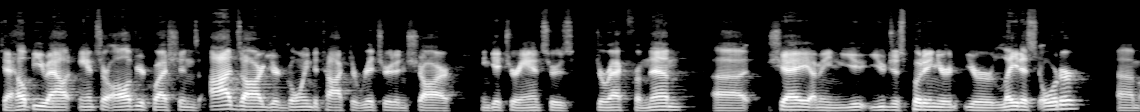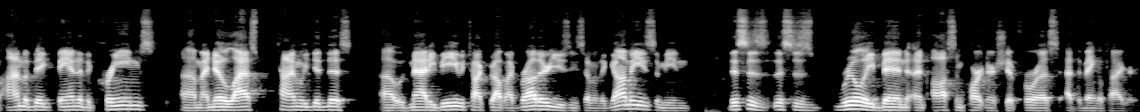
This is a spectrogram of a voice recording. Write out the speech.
to help you out, answer all of your questions. Odds are you're going to talk to Richard and Shar and get your answers direct from them. Uh, Shea, I mean, you you just put in your your latest order. Um, I'm a big fan of the creams. Um, I know last time we did this uh, with Maddie B, we talked about my brother using some of the gummies. I mean, this is this has really been an awesome partnership for us at the Bengal Tiger.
